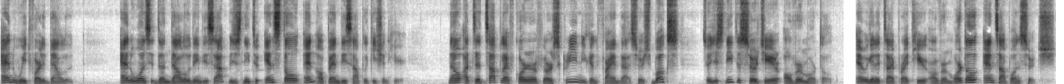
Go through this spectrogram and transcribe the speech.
and wait for the download. And once you're done downloading this app, you just need to install and open this application here. Now at the top left corner of your screen, you can find that search box. So you just need to search here Overmortal. And we're going to type right here Overmortal and tap on search.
